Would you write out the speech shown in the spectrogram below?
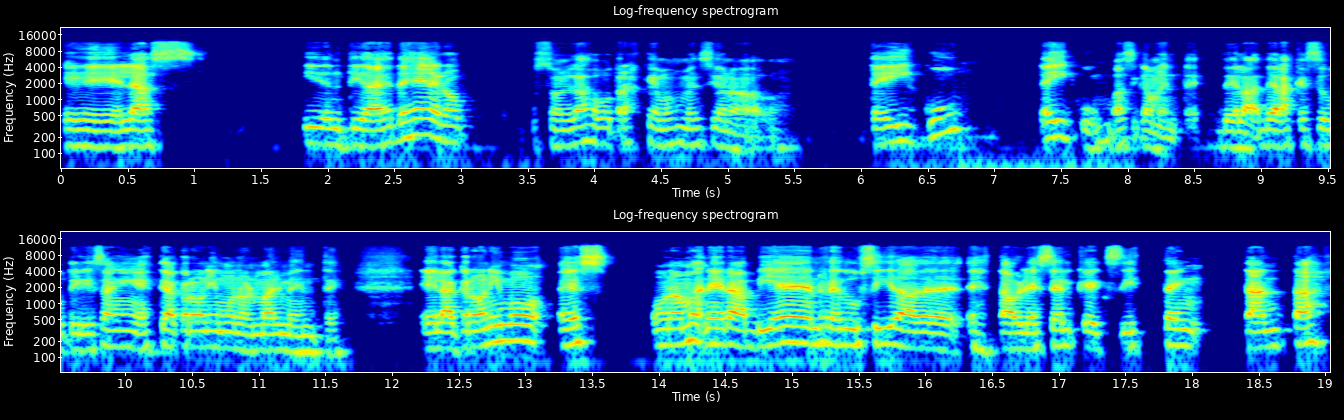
Eh, las identidades de género son las otras que hemos mencionado. TIQ, TIQ, básicamente, de, de las que se utilizan en este acrónimo normalmente. El acrónimo es una manera bien reducida de establecer que existen tantas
